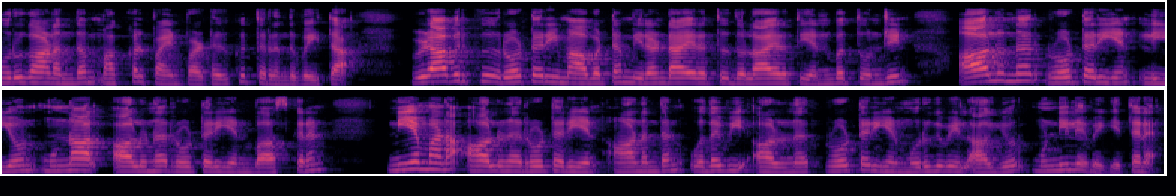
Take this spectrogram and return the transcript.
முருகானந்தம் மக்கள் பயன்பாட்டிற்கு திறந்து வைத்தார். விழாவிற்கு ரோட்டரி மாவட்டம் இரண்டாயிரத்து தொள்ளாயிரத்து எண்பத்தொன்றின் ஆளுநர் ரோட்டரியன் லியோன் முன்னாள் ஆளுநர் ரோட்டரியன் பாஸ்கரன் நியமன ஆளுநர் ரோட்டரியன் ஆனந்தன் உதவி ஆளுநர் ரோட்டரியன் முருகவேல் ஆகியோர் முன்னிலை வகித்தனர்.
